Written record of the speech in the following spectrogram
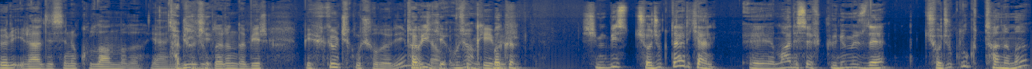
hür iradesini kullanmalı. Yani Tabii çocukların ki. da bir bir hüküm çıkmış oluyor değil mi Tabii hocam? ki hocam. Çok iyi bakın bir... şimdi biz çocuk derken e, maalesef günümüzde çocukluk tanımı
